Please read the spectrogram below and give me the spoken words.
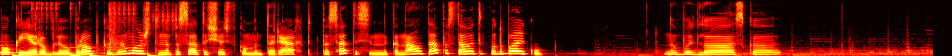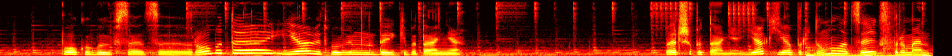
Поки я роблю обробки, ви можете написати щось в коментарях, підписатися на канал та поставити вподобайку. Ну, будь ласка. Поки ви все це робите, я відповім на деякі питання. Перше питання: як я придумала цей експеримент?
